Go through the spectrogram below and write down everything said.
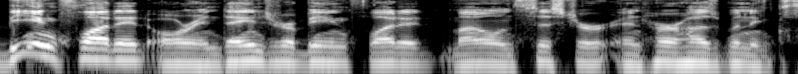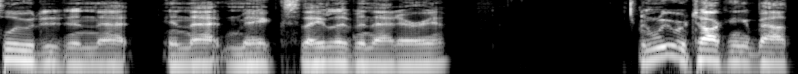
being flooded or in danger of being flooded. My own sister and her husband included in that in that mix. They live in that area, and we were talking about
